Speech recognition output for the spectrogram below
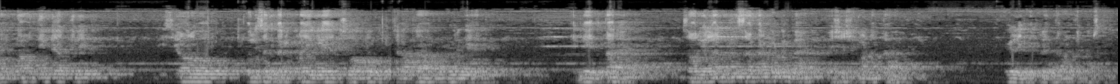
ಮಾಡೋದು ಮತ್ತೆ ಇಲ್ಲೇ ಇರ್ತೀವಿ ಡಿ ಸಿ ಅವರು ಪೊಲೀಸ್ ಅಧಿಕಾರಿ ಕೂಡ ಇಲ್ಲೇ ಸೊ ಅವರು ಜಾತ್ರಾ ಅವರಿಗೆ ಇಲ್ಲೇ ಇರ್ತಾರೆ. ಸೊ ಅವ್ರಿಗೆಲ್ಲರೂ ಸಹಕಾರ ಕೊಟ್ಟಿದ್ದ ಯಶಸ್ವಿ ಮಾಡೋಂಥ ಹೇಳಿಕೆ ಪ್ರಯತ್ನ ಅಷ್ಟೇ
